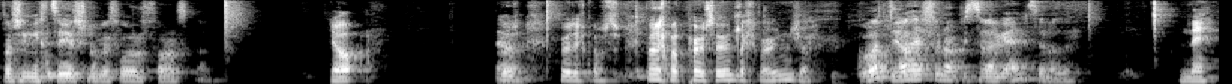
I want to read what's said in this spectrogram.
Wahrscheinlich zuerst noch bevor Forrest Gump. Ja, Ja. würde ich, mir- würde ich mir persönlich wünschen. Gut, ja, hast du noch etwas zu ergänzen, oder? Nein.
